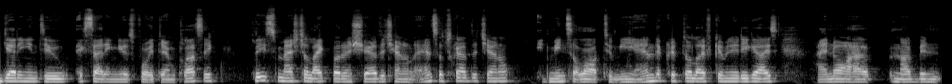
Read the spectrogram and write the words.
getting into exciting news for Ethereum Classic, please smash the like button, share the channel, and subscribe the channel. It means a lot to me and the Crypto Life community, guys. I know I have not been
